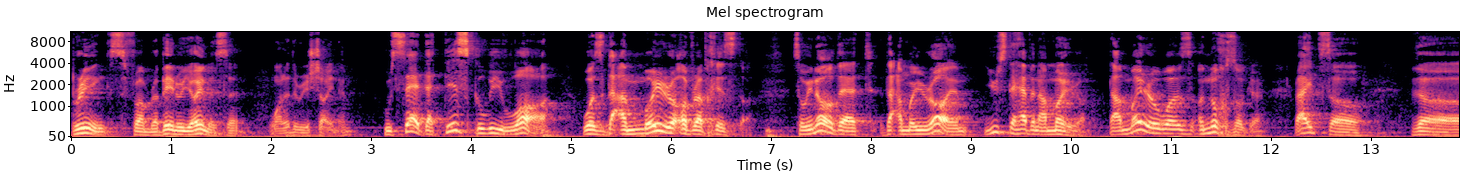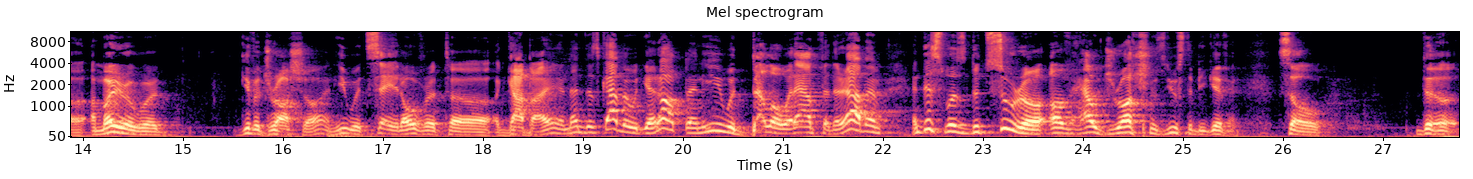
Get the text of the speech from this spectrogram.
brings from Rabbeinu Yonason, one of the Rishonim, who said that this Gli law was the Amoira of Rav Chizda. So we know that the Amoiraim used to have an Amoira. The Amoira was a Nuchzoger, right? So the Amoira would give a drasha, and he would say it over to a gabbai, and then this gabbai would get up and he would bellow it out for the rabbim, and this was the tsura of how drashas used to be given. So the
